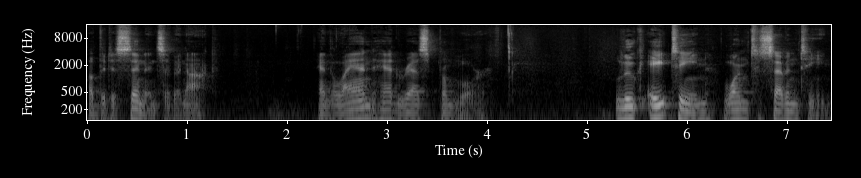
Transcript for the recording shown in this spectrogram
of the descendants of Anak. And the land had rest from war. Luke 18 1 to 17.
